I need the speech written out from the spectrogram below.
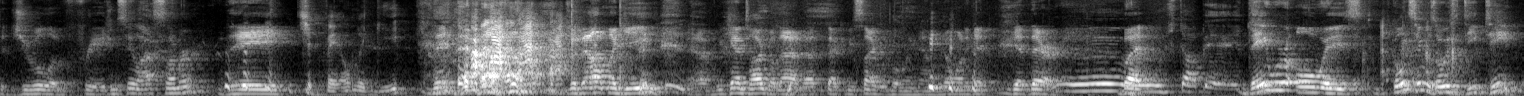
the jewel of free agency last summer. They JaVale McGee. they JaVale McGee. Uh, we can't talk about that. That that could be cyberbullying now. We don't want to get get there. But stop it. they were always Golden State was always a deep team.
